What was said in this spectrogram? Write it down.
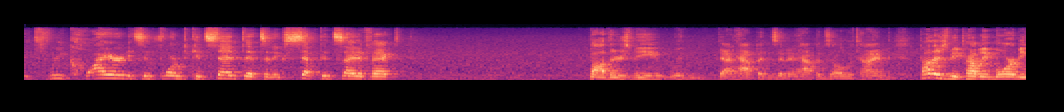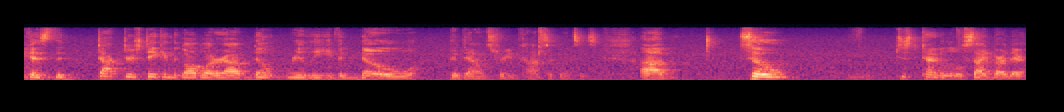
It's required, it's informed consent, that's an accepted side effect bothers me when that happens, and it happens all the time. Bothers me probably more because the doctors taking the gallbladder out don't really even know the downstream consequences. Um, so just kind of a little sidebar there.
